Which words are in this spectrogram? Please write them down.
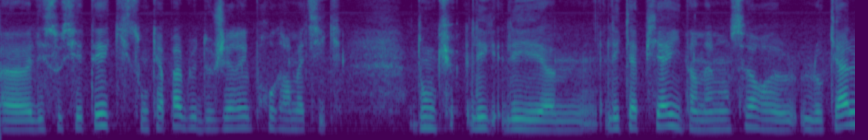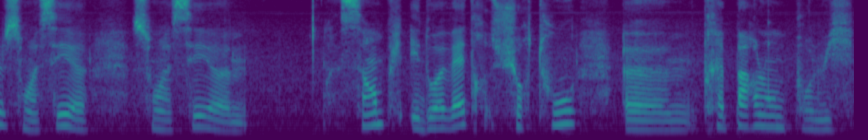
les sociétés qui sont capables de gérer le programmatique. Donc les, les, euh, les KPI d'un annonceur euh, local sont assez, sont assez simples et doivent être surtout très parlantes pour lui.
